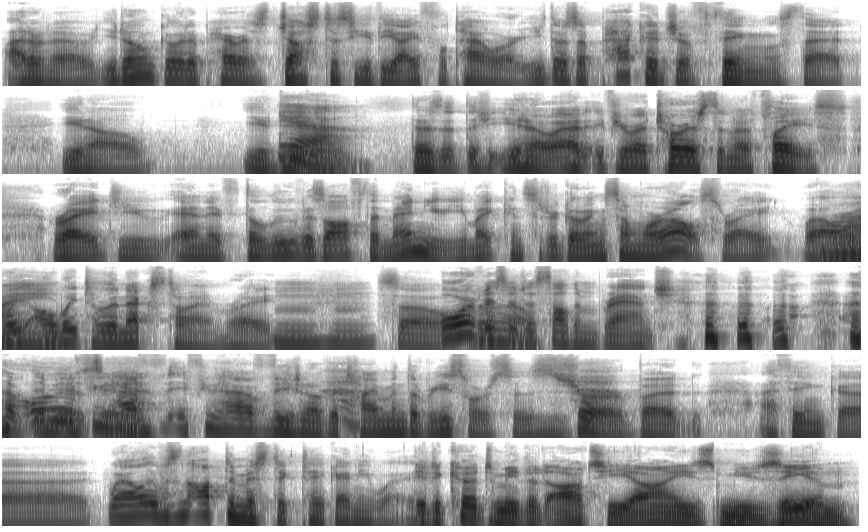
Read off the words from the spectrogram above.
I don't know, you don't go to Paris just to see the Eiffel Tower. You, there's a package of things that, you know, you do. Yeah. There's, a, you know, if you're a tourist in a place, right? You and if the Louvre is off the menu, you might consider going somewhere else, right? Well, I'll, wait, I'll wait till the next time, right? Mm-hmm. So, Or visit know. the southern branch of the or if you have if you have you know the time and the resources, sure. But I think, uh, well, it was an optimistic take anyway. It occurred to me that RTI's museum,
